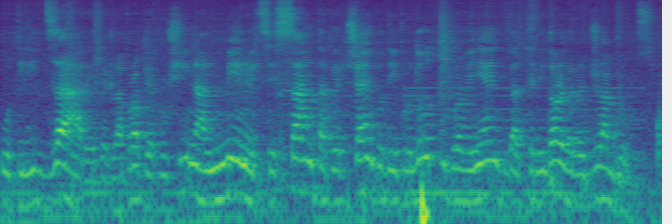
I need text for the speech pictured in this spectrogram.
utilizzare per la propria cucina almeno il 60% dei prodotti provenienti dal territorio della regione Abruzzo.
